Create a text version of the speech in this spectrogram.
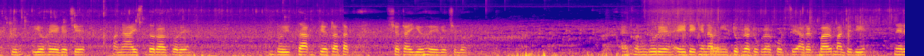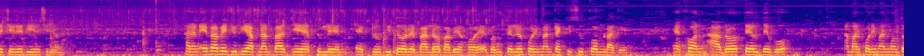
একটু ইয়ে হয়ে গেছে মানে আইস ধরার পরে দুই তাক যেটা তাক, সেটা ইয়ে হয়ে গেছিল। এখন ঘুরে এই দেখেন আমি টুকরা টুকরা করছি, আরেকবার মাঝে দিয়ে নেড়ে চেড়ে দিয়েছিলাম। কারণ এভাবে যদি আপনার বাজে তুলেন, একটু ভিতরে ভালোভাবে হয় এবং তেলের পরিমাণটা কিছু কম লাগে। এখন আরও তেল দেব। আমার পরিমাণ মতো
